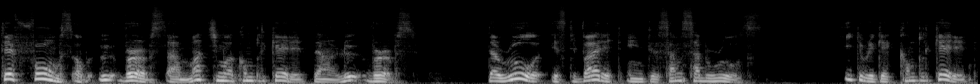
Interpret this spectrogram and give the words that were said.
The forms of u verbs are much more complicated than ru verbs. The rule is divided into some sub-rules. It will get complicated,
